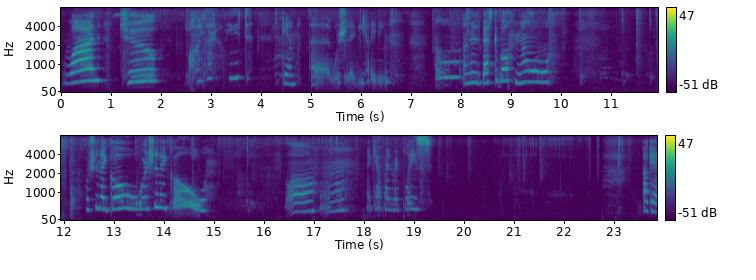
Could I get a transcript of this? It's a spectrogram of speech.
One, two. Oh my god, we need to. Uh, where should I be hiding? Oh, under this basketball? No. Where should I go? Where should I go? Uh, mm, I can't find my place. Okay,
